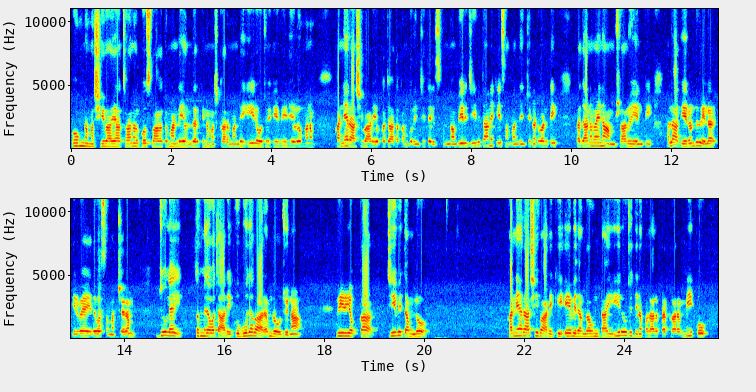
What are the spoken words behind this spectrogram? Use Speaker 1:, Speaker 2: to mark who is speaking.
Speaker 1: ఓం నమ శివాయ. ఛానల్కు స్వాగతం అండి. అందరికీ నమస్కారం అండి. ఈ రోజు ఈ వీడియోలో మనం కన్యా రాశి వారి యొక్క జాతకం గురించి తెలుసుకుందాం. వీరి జీవితానికి సంబంధించినటువంటి ప్రధానమైన అంశాలు ఏంటి? అలాగే రెండు వేల ఇరవై ఐదవ సంవత్సరం జూలై తొమ్మిదవ తారీఖు బుధవారం రోజున వీరి యొక్క జీవితంలో కన్యా రాశి వారికి ఏ విధంగా ఉంటాయి? ఈ రోజు దినఫలాల ప్రకారం మీకు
